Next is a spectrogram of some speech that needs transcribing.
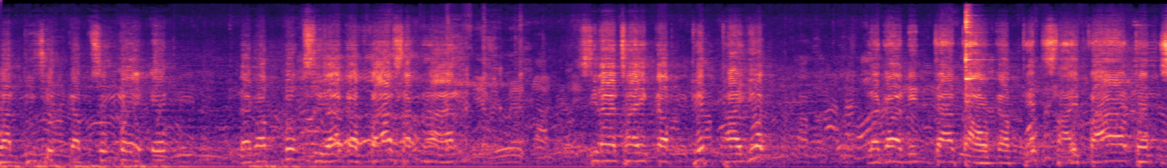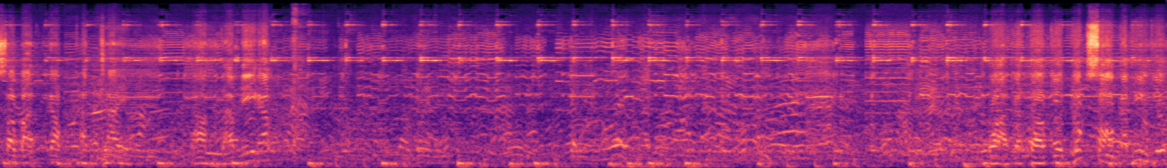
วันพิชิตกับซุปเปอร์เอ็กนะครับลูกเสือกับฟ้าสังหารศิลาชัยกับเพชรพายุทธ แล้วก็นินจาเต่ากับเพชรสายฟ้าธงสบัดกับพันชัยอะตามนี้ครับว่ากันต่อเกมยกสองครับพี่อุทิศ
